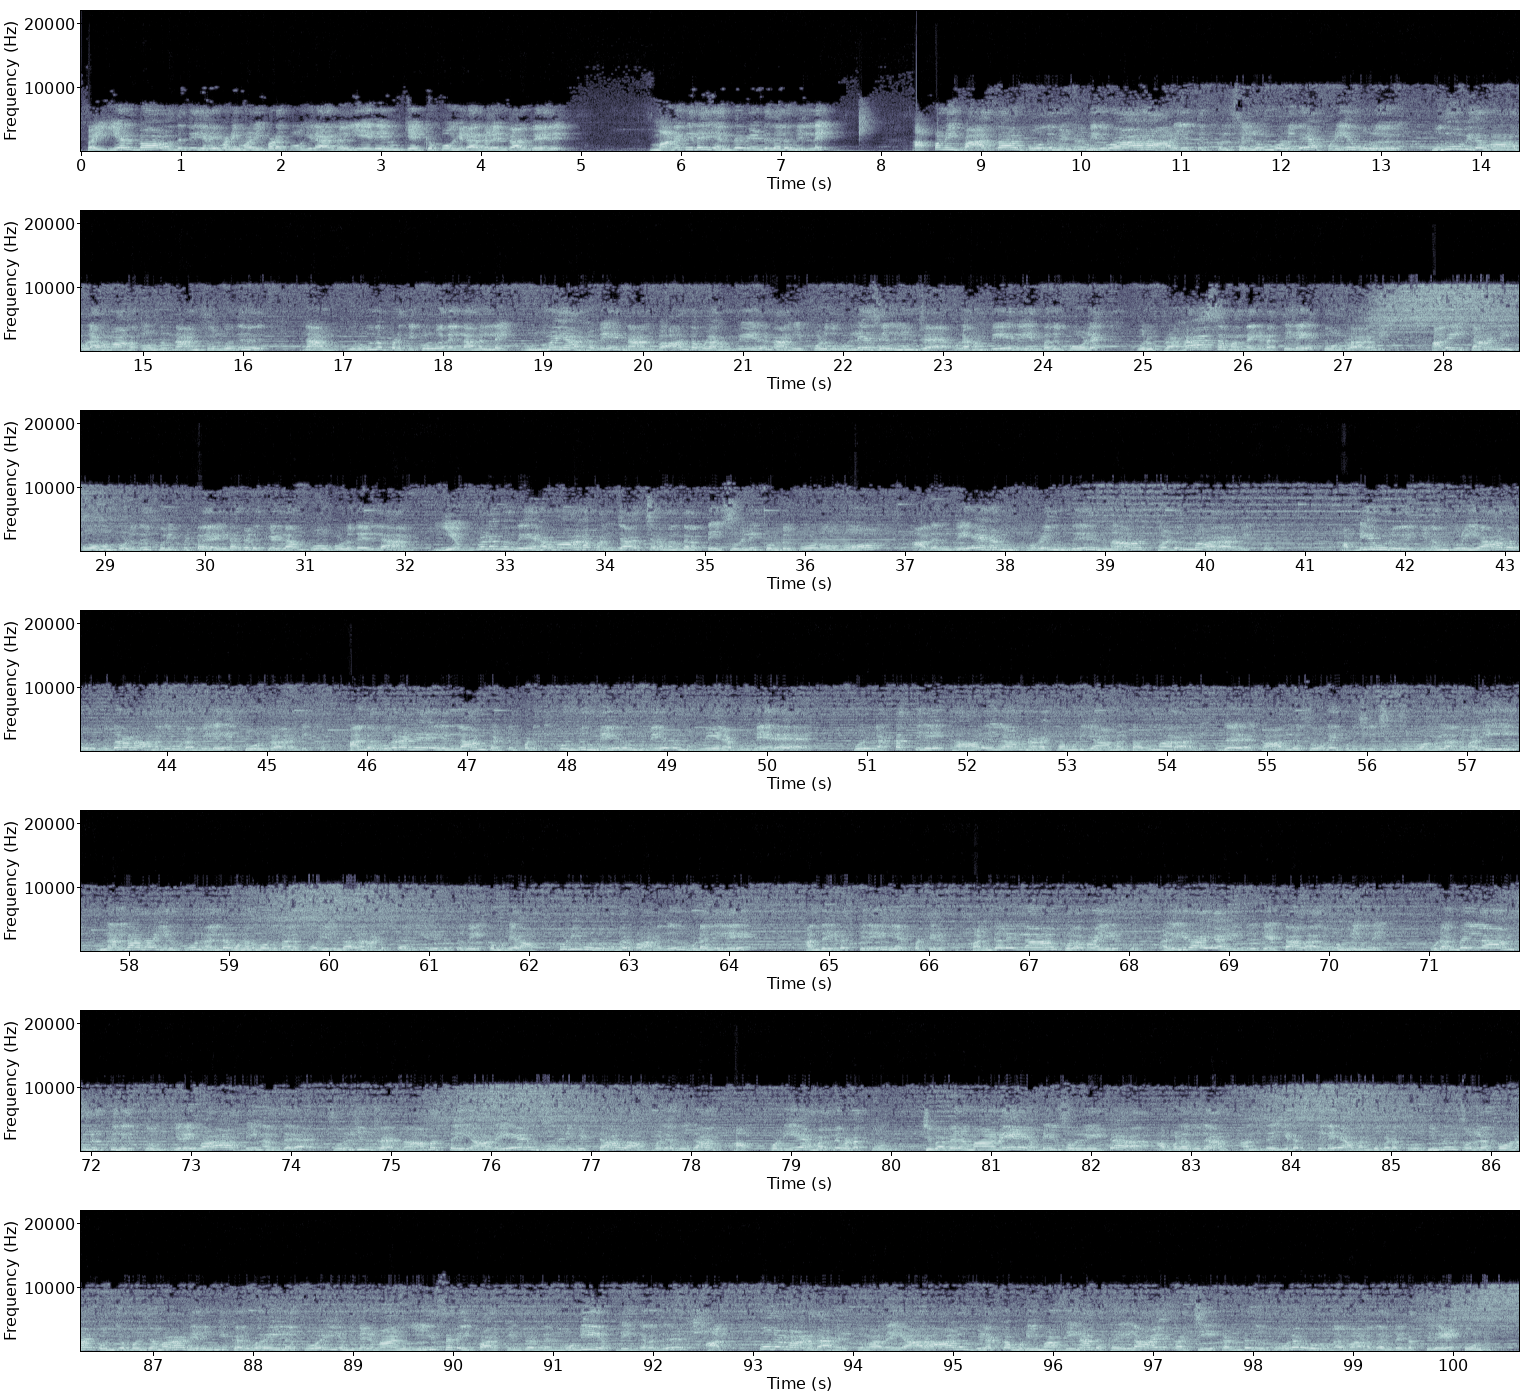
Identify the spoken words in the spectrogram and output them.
இப்ப இயல்பா வந்துட்டு இறைவனை வழிபட போகிறார்கள் ஏதேனும் கேட்கப் போகிறார்கள் என்றால் வேறு. மனதிலே எந்த வேண்டுதலும் இல்லை. அப்பனை பார்த்தால் போதும் என்று மெதுவாக ஆலயத்திற்குள் செல்லும் பொழுதே அப்படியே ஒரு புது விதமான உலகமாக தோன்றும். நான் சொல்வது நாம் உருவகப்படுத்திக் கொள்வதெல்லாம் இல்லை. உண்மையாகவே நான் வாழ்ந்த உலகம் வேறு நான் இப்பொழுது உள்ளே செல்கின்ற உலகம் வேறு என்பது போல ஒரு பிரகாசம் அந்த இடத்திலே தோன்ற ஆரம்பிக்கும். அதை தாண்டி போகும் பொழுது குறிப்பிட்ட இடங்களுக்கெல்லாம் போகும் பொழுதெல்லாம் எவ்வளவு வேகமாக பஞ்சாட்சர மந்திரத்தை சொல்லி கொண்டு போனோமோ அதன் வேகம் குறைந்து நான் தடுமாற ஆரம்பிக்கும். அப்படியே ஒரு இனம் புரியாத ஒரு உதறலானது உடம்பிலேயே தோன்ற ஆரம்பிக்கும். அந்த உதறலை எல்லாம் கட்டுப்படுத்தி கொண்டு மேலும் மேலும் முன்னேற முன்னேற ஒரு கட்டத்திலே காலெல்லாம் நடக்க முடியாமல் தடுமாற ஆரம்பிக்கும். இந்த காலில் சோகை பிடிச்சிக்கிச்சுன்னு சொல்லுவாங்கல்ல அந்த மாதிரி நல்லா தான் இருப்போம் நல்ல உணர்வோடு தான் இருப்போம் இருந்தாலும் அடுத்த அடியை எடுத்து வைக்க முடியாது அப்படி ஒரு உணர்வானது உடலிலே அந்த இடத்திலே ஏற்பட்டிருக்கும். கண்கள் எல்லாம் குளமாயிருக்கும். அழுகிறாயா என்று கேட்டால் அதுவும் இல்லை. உடம்பெல்லாம் சிலுத்து நிற்கும் இறைவா அப்படின்னு அந்த சொல்கின்ற நாமத்தை யாரேனும் சொல்லிவிட்டால் அவ்வளவுதான். அப்படியே அமர்ந்து விட தோன்றும் சிவபெருமானே அப்படின்னு சொல்லிட்டா அவ்வளவுதான். அந்த இடத்திலே அமர்ந்து விட தோன்றும் இன்னும் சொல்ல போனா கொஞ்சம் கொஞ்சமா நெருங்கி கருவறையில போய் எம் பெருமான் ஈசனை பார்க்கின்ற அந்த நொடி அப்படிங்கிறது அற்புதமானதாக இருக்கும். அதை யாராலும் விளக்க முடியுமா அப்படின்னா அந்த கைலாய காட்சியை கண்டது போல ஒரு உணர்வானது அந்த இடத்திலே தோன்றும்.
